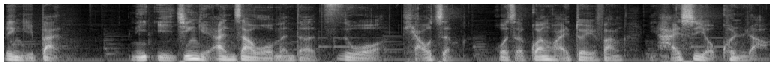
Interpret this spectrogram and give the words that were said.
另一半，你已经也按照我们的自我调整或者关怀对方，还是有困扰，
